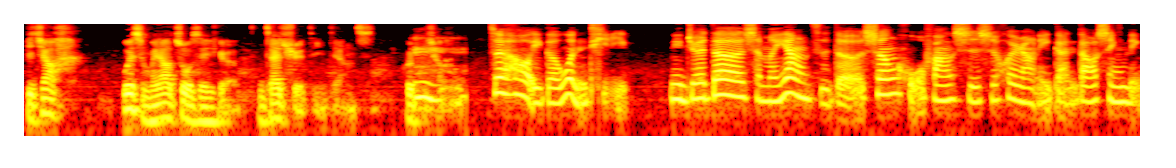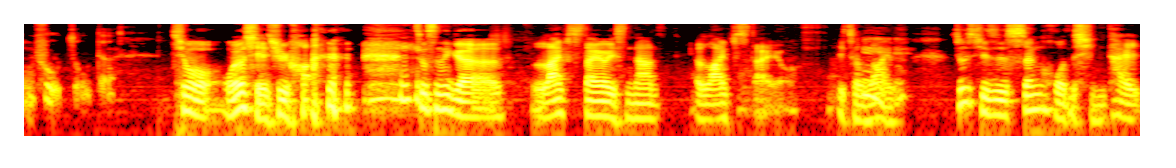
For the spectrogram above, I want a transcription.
比较为什么要做这个，你再决定这样子会比较。最后一个问题，你觉得什么样子的生活方式是会让你感到心灵富足的？就我有写一句话，就是那个 lifestyle is not a lifestyle，it's a life。就是其实生活的形态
